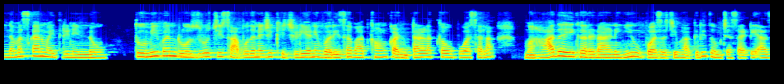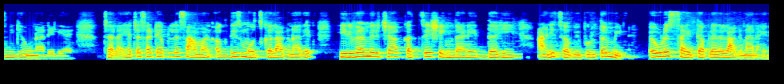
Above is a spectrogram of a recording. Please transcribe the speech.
नमस्कार मैत्रिणींनो. तुम्ही पण रोज रोजची साबुदाण्याची खिचडी आणि वरीचा भात खाऊन कंटाळलात का उपवासाला? मग हा दही आणि ही उपवासाची भाकरी तुमच्यासाठी आज मी घेऊन आलेली आहे. चला ह्याच्यासाठी आपल्याला सामान अगदीच मोजकं लागणार आहेत. हिरव्या मिरच्या कच्चे शेंगदाणे दही आणि चवीपुरतं मीठ. एवढंच साहित्य आपल्याला लागणार आहे.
